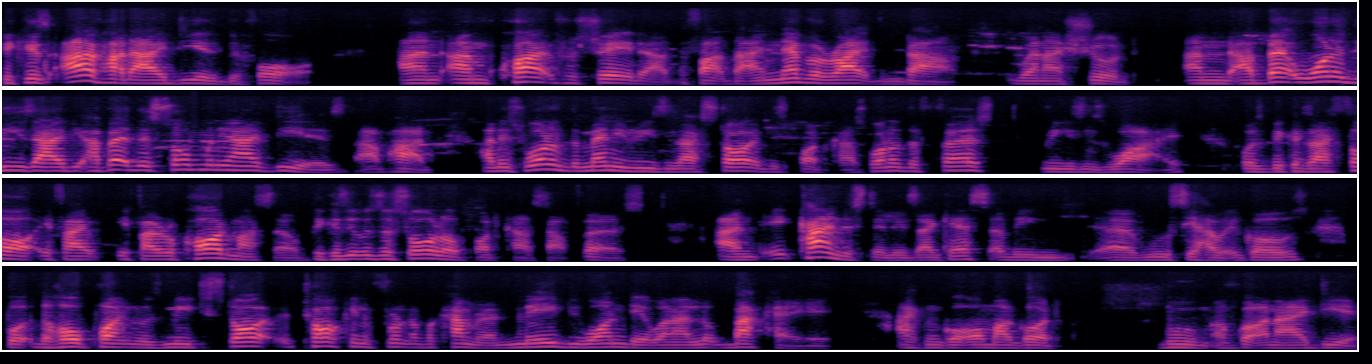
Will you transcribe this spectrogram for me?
because I've had ideas before, and I'm quite frustrated at the fact that I never write them down when I should. And I bet one of these ideas, I bet there's so many ideas I've had, and it's one of the many reasons I started this podcast. One of the first reasons why was because I thought if I if I record myself, because it was a solo podcast at first, and it kind of still is, I guess. I mean, uh, we'll see how it goes. But the whole point was me to start talking in front of a camera, and maybe one day when I look back at it, I can go, "Oh my god, boom! I've got an idea,"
